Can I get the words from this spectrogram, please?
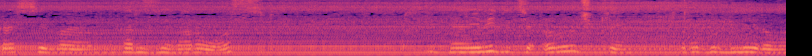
красивая корзина роз. И видите, ручки продублированы.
